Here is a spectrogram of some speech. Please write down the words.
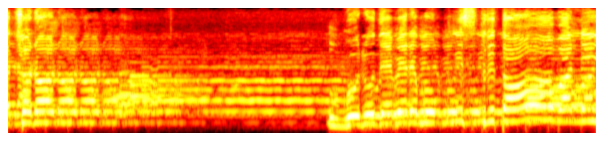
আচরণ, গুরুদেবের মুখ নিঃসৃত বাণী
